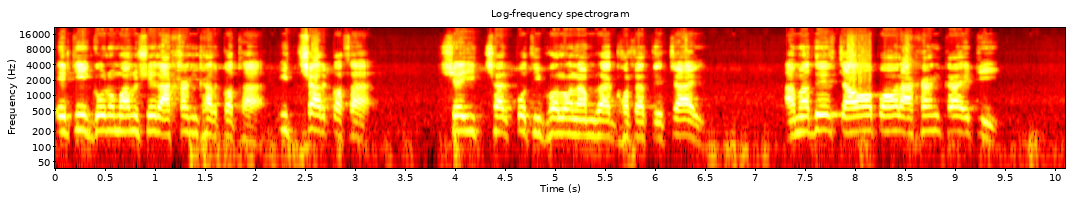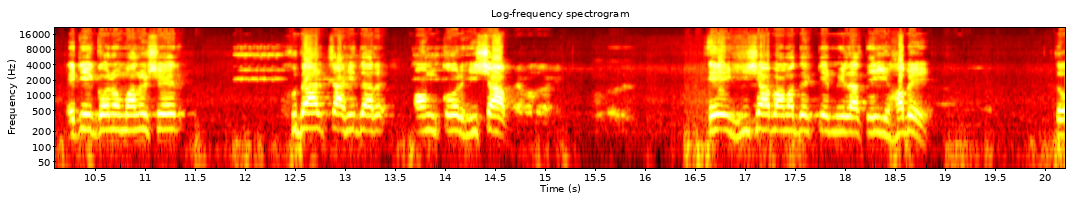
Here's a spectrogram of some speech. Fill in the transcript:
এটি গণমানুষের আকাঙ্ক্ষার কথা, ইচ্ছার কথা। সেই ইচ্ছার প্রতিফলন আমরা ঘটাতে চাই। আমাদের চাওয়া পাওয়ার আকাঙ্ক্ষা এটি। এটি গণমানুষের ক্ষুধার চাহিদার অঙ্কর হিসাব। এই হিসাব আমাদেরকে মিলাতেই হবে। তো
